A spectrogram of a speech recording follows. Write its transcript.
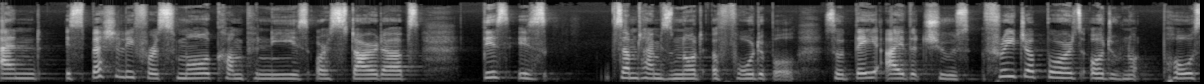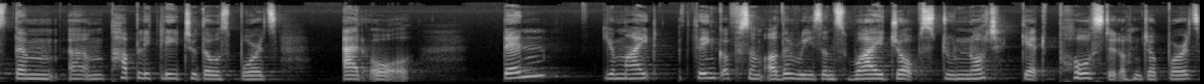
And especially for small companies or startups, this is sometimes not affordable. So they either choose free job boards or do not post them um, publicly to those boards at all. Then you might think of some other reasons why jobs do not get posted on job boards.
